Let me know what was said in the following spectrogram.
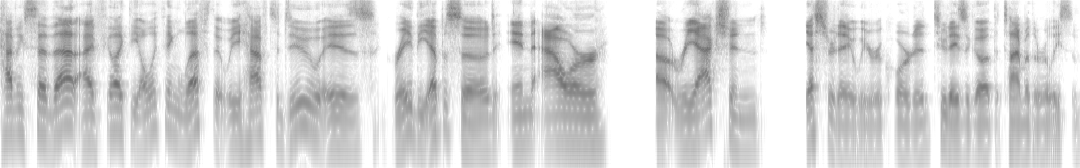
Having said that, I feel like the only thing left that we have to do is grade the episode in our uh, reaction. Yesterday, we recorded two days ago at the time of the release of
